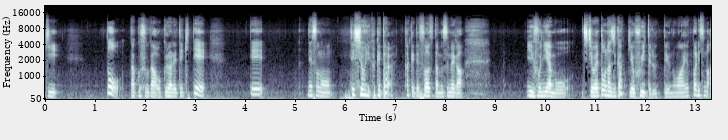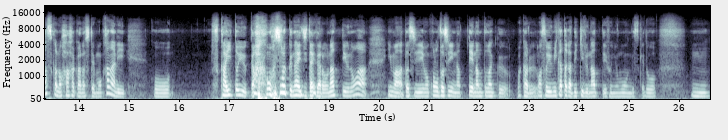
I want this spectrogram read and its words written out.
器と楽譜が送られてきてで、ね、その手塩にかけたかけて育てた娘がユーフォニアムを父親と同じ楽器を吹いてるっていうのはやっぱりその飛鳥の母からしてもかなりこう不快というか 面白くない事態だろうなっていうのは今私もこの年になってなんとなくわかる、まあ、そういう見方ができるなっていうふうに思うんですけど、うん、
